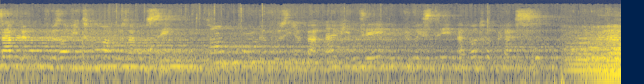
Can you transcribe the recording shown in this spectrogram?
Les responsables vous inviteront à vous avancer. Tant qu'on ne vous y a pas invité, vous restez à votre place.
